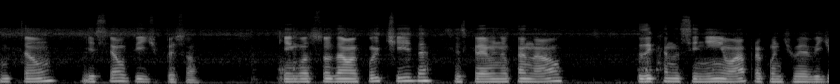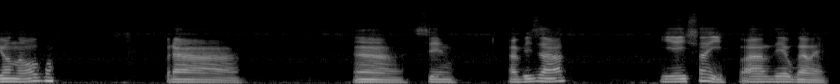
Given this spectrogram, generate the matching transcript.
Então, esse é o vídeo, pessoal. Quem gostou, dá uma curtida, se inscreve no canal, clica no sininho lá para quando tiver vídeo novo, para uh, ser avisado. E é isso aí. Valeu, galera.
